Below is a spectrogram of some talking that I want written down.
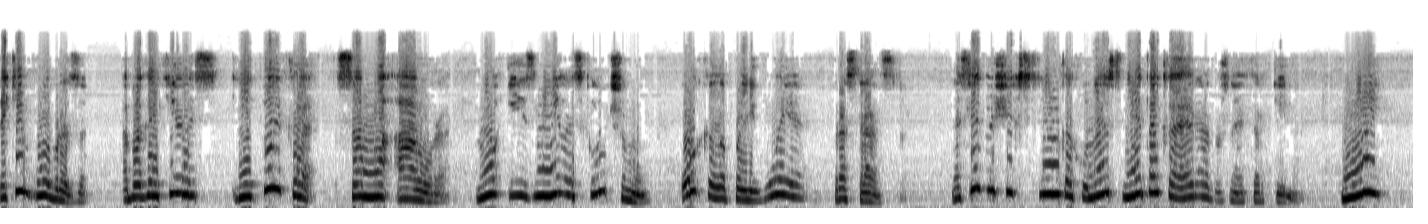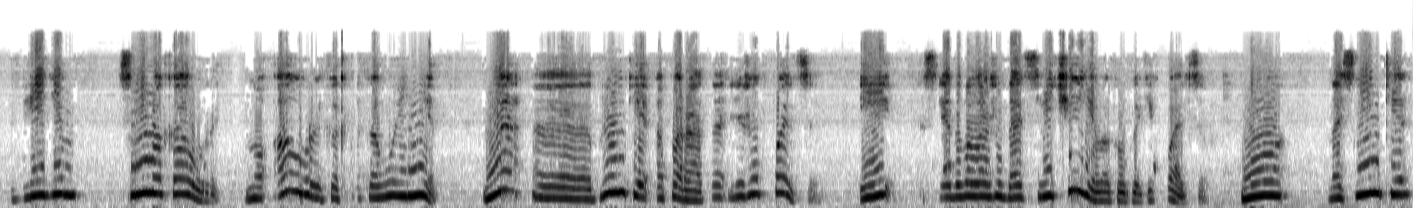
Таким образом, обогатилась не только сама аура, но и изменилось к лучшему околополевое пространство. На следующих снимках у нас не такая радужная картина. Мы видим снимок ауры, но ауры как таковой нет. На э, пленке аппарата лежат пальцы, и следовало ожидать свечения вокруг этих пальцев. Но на снимке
